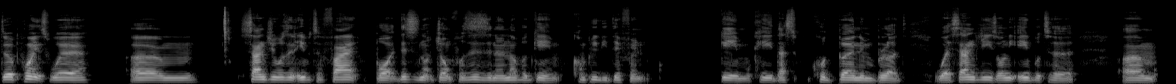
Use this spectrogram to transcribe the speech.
the points where um Sanji wasn't able to fight, but this is not Jump Force, this is in another game, completely different game, okay? That's called Burning Blood, where Sanji is only able to um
